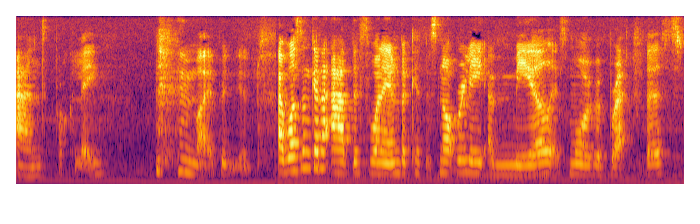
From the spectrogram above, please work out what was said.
and broccoli in my opinion. I wasn't going to add this one in because it's not really a meal, it's more of a breakfast.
